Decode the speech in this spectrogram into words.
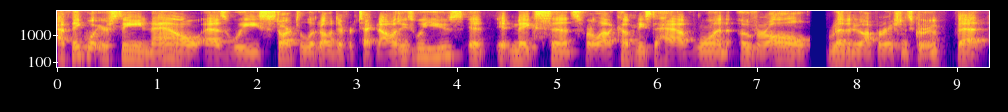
I think what you're seeing now, as we start to look at all the different technologies we use, it it makes sense for a lot of companies to have one overall revenue operations group that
